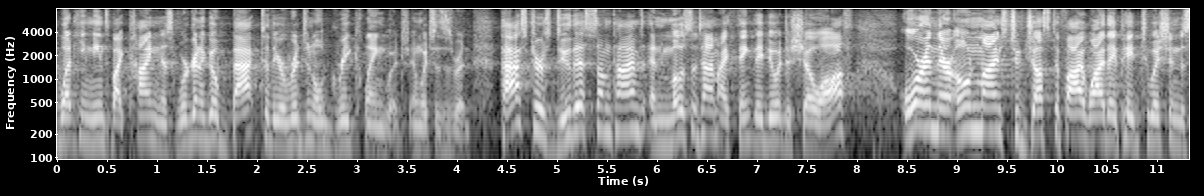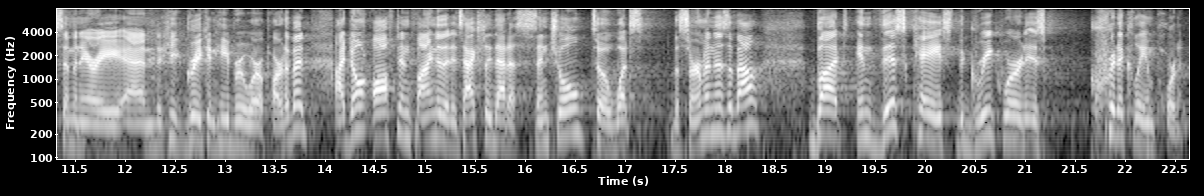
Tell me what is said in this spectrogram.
what he means by kindness, we're going to go back to the original Greek language in which this is written. Pastors do this sometimes, and most of the time I think they do it to show off or in their own minds to justify why they paid tuition to seminary and he, Greek and Hebrew were a part of it. I don't often find that it's actually that essential to what the sermon is about. But in this case, the Greek word is critically important.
